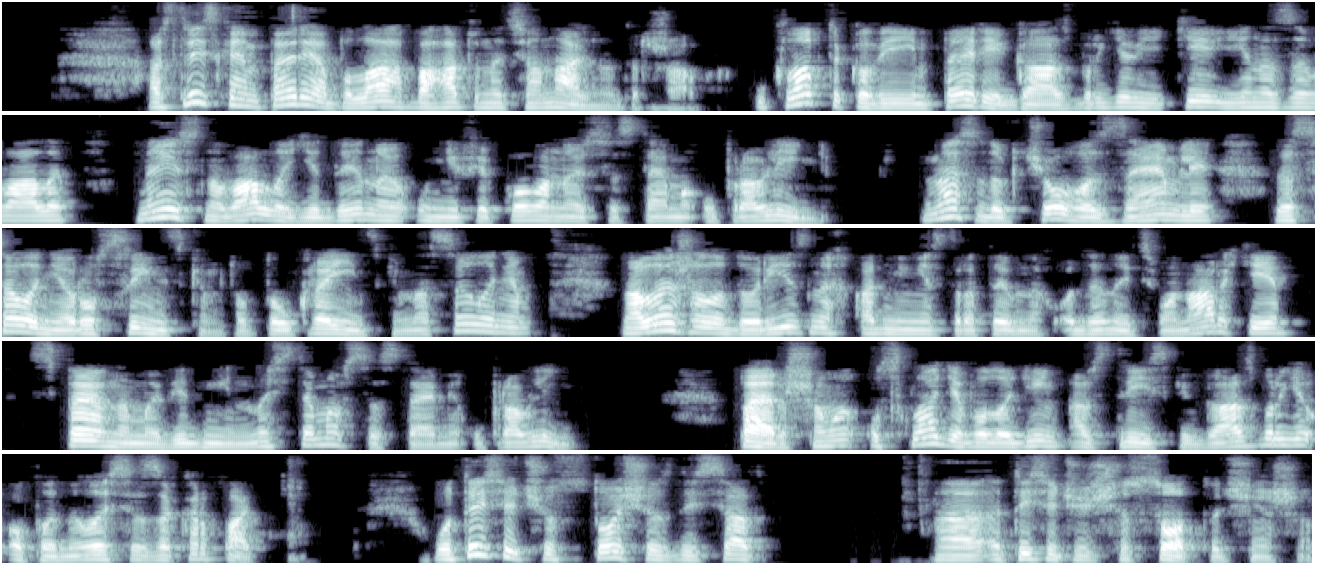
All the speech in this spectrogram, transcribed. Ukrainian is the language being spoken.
Австрійська імперія була багатонаціональною державою. У клаптиковій імперії Газбургів, які її називали, не існувало єдиної уніфікованої системи управління, внаслідок чого землі, заселені русинським, тобто українським населенням, належали до різних адміністративних одиниць монархії з певними відмінностями в системі управління. Першими у складі володінь австрійських Газбургів опинилося Закарпаття. У 1160, 1600, точніше,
